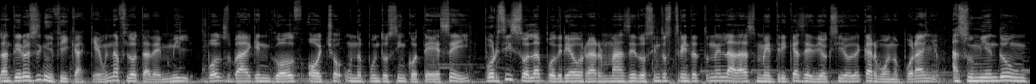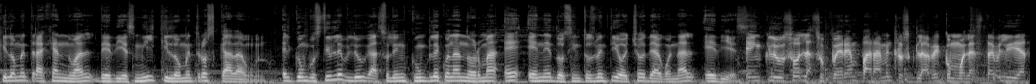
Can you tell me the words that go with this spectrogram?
Lo anterior significa que una flota de 1000 Volkswagen Golf 8 1.5 TSI por sí sola podría ahorrar más de 230 toneladas métricas de dióxido de carbono por año, asumiendo un kilometraje anual de 10.000 kilómetros cada uno. El combustible Blue Gasoline cumple con la norma EN 228 diagonal E10 e incluso la supera en parámetros clave como la estabilidad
